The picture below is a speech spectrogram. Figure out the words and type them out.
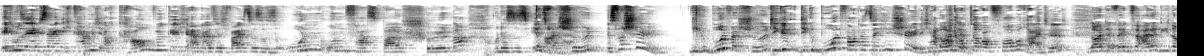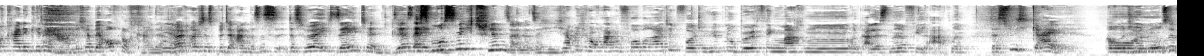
Ich muss ehrlich sagen, ich kann mich auch kaum wirklich an, also ich weiß, dass es un unfassbar schön war und das ist immer Es war noch. schön? Es war schön. Die Geburt war schön. Die, Ge- die Geburt war tatsächlich schön. Ich habe mich auch darauf vorbereitet. Leute, wenn für alle, die noch keine Kinder haben, ich habe ja auch noch keine, Ja. hört euch das bitte an. Das, ist, das höre ich selten, sehr selten. Es muss nicht schlimm sein tatsächlich. Ich habe mich aber auch lange vorbereitet, wollte Hypnobirthing machen und alles, ne, viel atmen. das finde ich geil. Auch Und Hypnose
